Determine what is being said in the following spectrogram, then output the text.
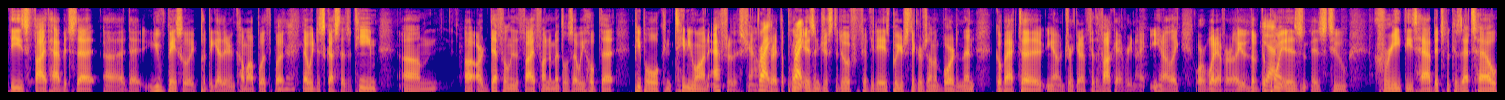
these five habits that uh, that you've basically put together and come up with, but Mm-hmm. that we discussed as a team. Um, are definitely the five fundamentals that we hope that people will continue on after this challenge. Right, The point right. isn't just to do it for 50 days, put your stickers on the board, and then go back to you know drinking a fifth of vodka every night. You know, like or whatever. Like the, the Yeah. point is is to create these habits because that's how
